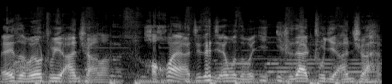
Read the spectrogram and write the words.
哎，怎么又注意安全了？好坏啊！今天节目怎么一一直在注意安全？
